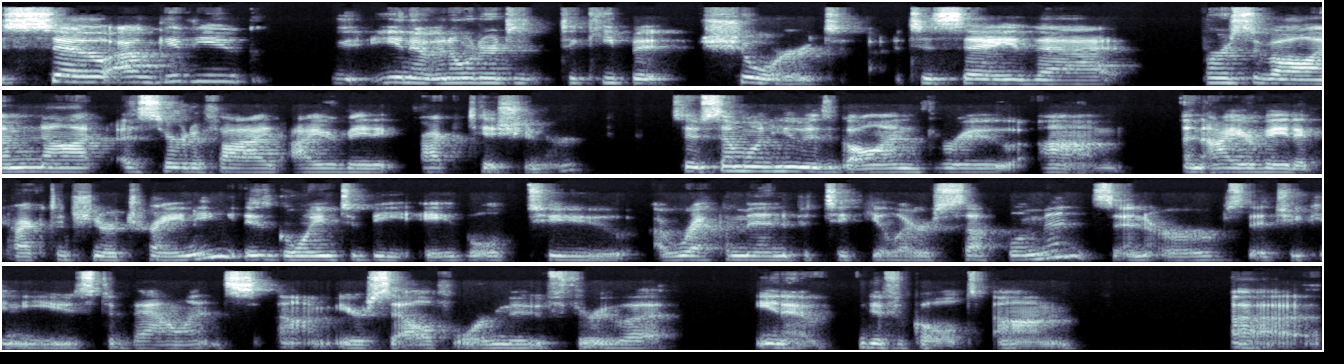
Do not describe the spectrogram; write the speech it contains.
so I'll give you, you know, in order to, to keep it short, to say that, first of all, I'm not a certified Ayurvedic practitioner. So someone who has gone through um, an Ayurvedic practitioner training is going to be able to uh, recommend particular supplements and herbs that you can use to balance um, yourself or move through a, you know, difficult um, uh,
